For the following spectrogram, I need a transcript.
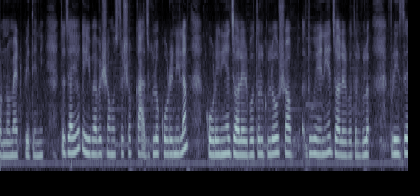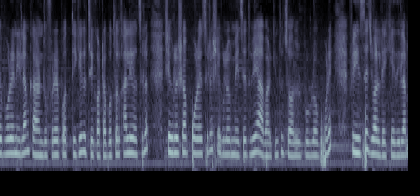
অন্য ম্যাট পেতে নিই। তো যাই হোক, এইভাবে সমস্ত সব কাজগুলো করে নিলাম। করে নিয়ে জলের বোতলগুলো সব ধুয়ে নিয়ে জলের বোতলগুলো ফ্রিজে ভরে নিলাম। কারণ দুপুরের পর থেকে যে কটা বোতল খালি হয়েছিল, সেগুলো সব পড়েছিল, সেগুলো মেজে ধুয়ে আবার কিন্তু জলগুলো ভরে ফ্রিজে জল রেখে দিলাম।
